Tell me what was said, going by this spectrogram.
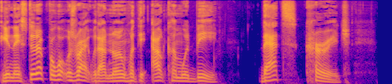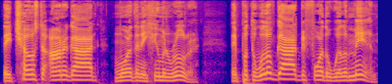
Again, they stood up for what was right without knowing what the outcome would be. That's courage. They chose to honor God more than a human ruler. They put the will of God before the will of men.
